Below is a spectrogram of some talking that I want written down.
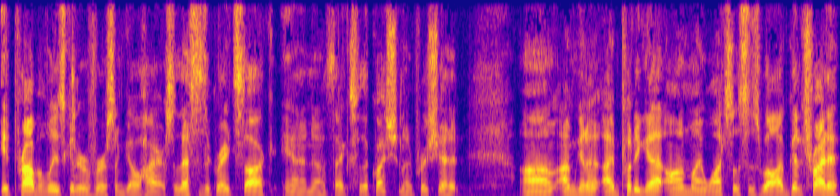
it probably is going to reverse and go higher. So this is a great stock, and uh, thanks for the question. I appreciate it. Um, I'm gonna I'm putting that on my watch list as well. I'm to try to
